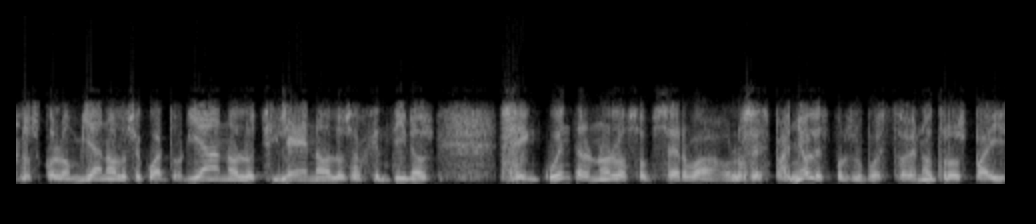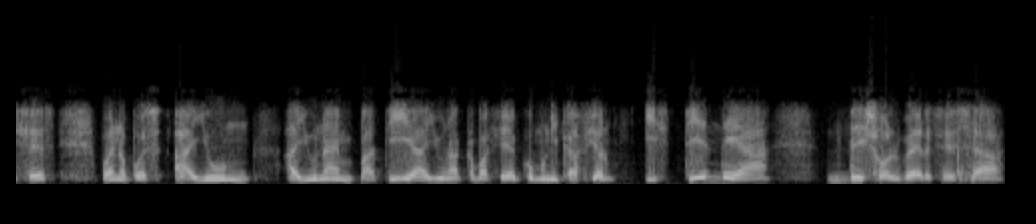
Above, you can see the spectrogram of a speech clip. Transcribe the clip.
los colombianos, los ecuatorianos, los chilenos, los argentinos se encuentran, uno los observa, o los españoles, por supuesto, en otros países, bueno, pues hay un hay una empatía, hay una capacidad de comunicación y tiende a disolverse esa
